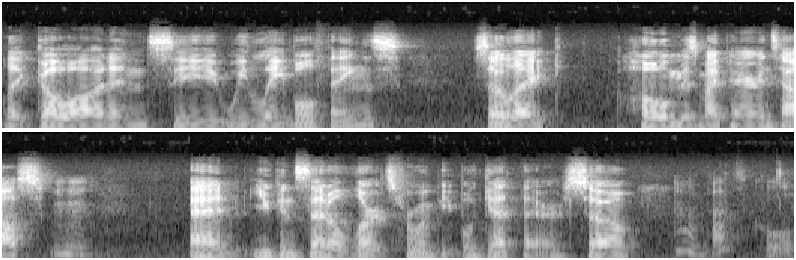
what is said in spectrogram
like go on and see we label things. So like home is my parents' house. Mm-hmm. And you can set alerts for when people get there. So Oh, that's cool.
